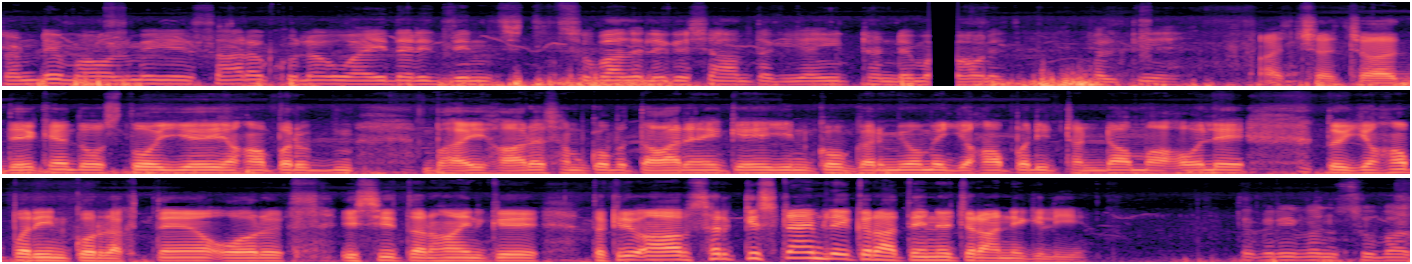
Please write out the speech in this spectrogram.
ठंडे माहौल में ये सारा खुला हुआ है। इधर दिन सुबह से लेकर शाम तक यहीं ठंडे माहौल चलती है। अच्छा अच्छा। देखें दोस्तों ये यहाँ पर भाई हारस हमको बता रहे हैं कि इनको गर्मियों में यहाँ पर ही ठंडा माहौल है तो यहाँ पर इनको रखते हैं और इसी तरह इनके तकरीबन आप सर किस टाइम लेकर आते हैं इन्हें चराने के लिए? तकरीबन सुबह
